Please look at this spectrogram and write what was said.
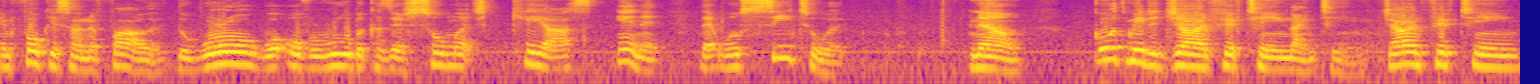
and focus on the Father. The world will overrule because there's so much chaos in it that we'll see to it. Now, go with me to John 15 19. John 15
